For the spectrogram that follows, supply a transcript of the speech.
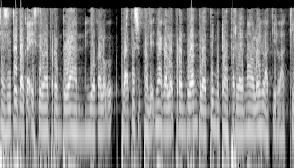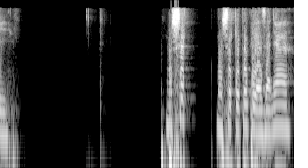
Di situ pakai istilah perempuan. Ya kalau berarti sebaliknya kalau perempuan berarti mudah terlena oleh laki-laki. Musik musik itu biasanya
